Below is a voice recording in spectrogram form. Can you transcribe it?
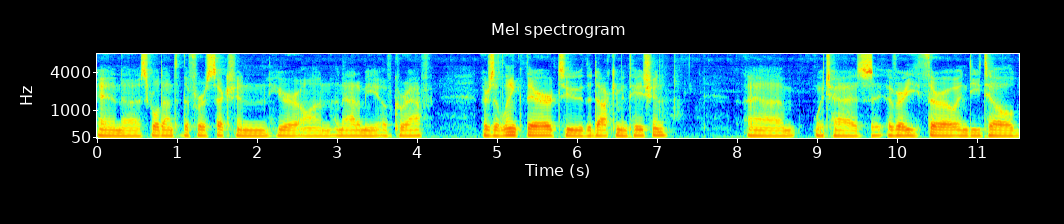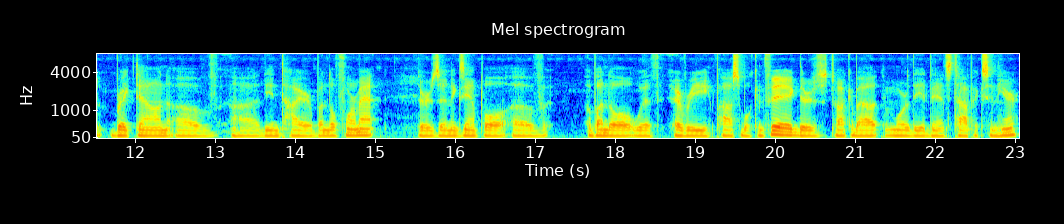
and uh, scroll down to the first section here on anatomy of carafe. There's a link there to the documentation, um, which has a very thorough and detailed breakdown of uh, the entire bundle format. There's an example of a bundle with every possible config. There's talk about more of the advanced topics in here.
